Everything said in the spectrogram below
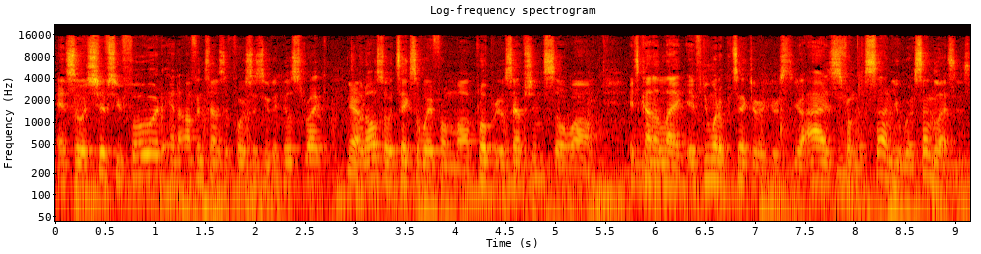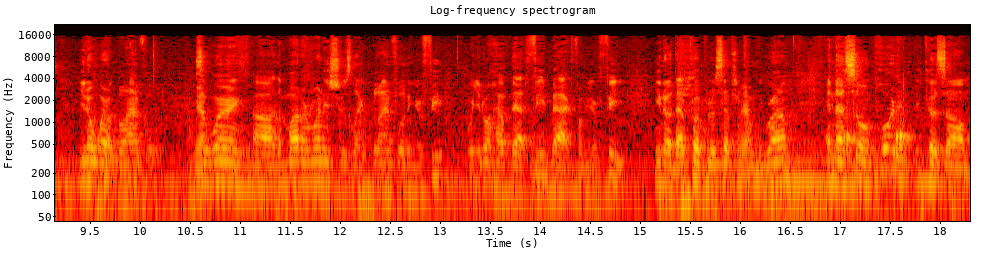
And so it shifts you forward, and oftentimes it forces you to heel strike. Yeah. But also it takes away from uh, proprioception. So um, it's kind of like if you want to protect your, your, your eyes from the sun, you wear sunglasses. You don't wear a blindfold. Yeah. So wearing uh, the modern running shoes like blindfolding your feet, when you don't have that feedback from your feet, you know that proprioception Yeah. from the ground, and that's so important because um,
